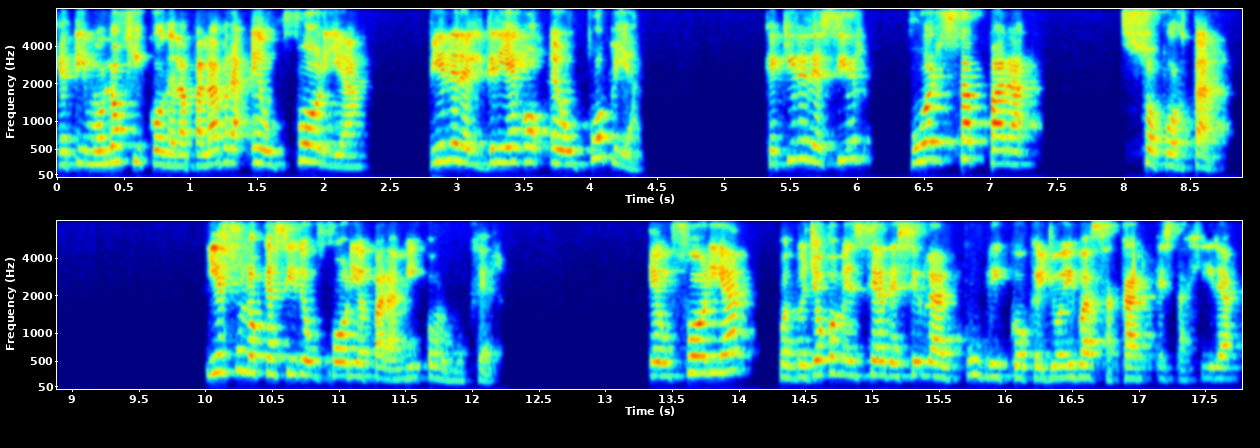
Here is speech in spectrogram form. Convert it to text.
etimológico de la palabra euforia viene del griego eupopia, que quiere decir fuerza para soportar. Y eso es lo que ha sido euforia para mí como mujer. Euforia, cuando yo comencé a decirle al público que yo iba a sacar esta gira,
